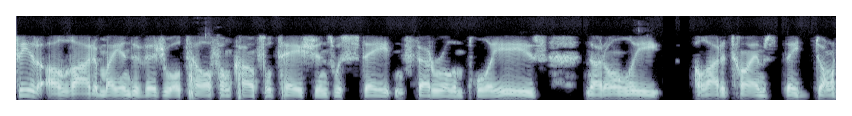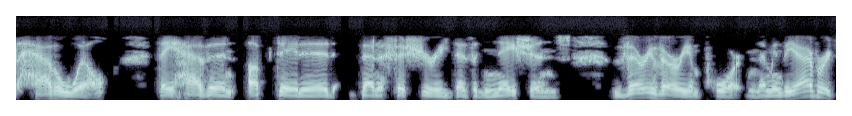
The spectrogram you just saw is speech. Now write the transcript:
see it a lot in my individual telephone consultations with state and federal employees. Not only a lot of times they don't have a will, they haven't updated beneficiary designations. Very, very important. I mean, the average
